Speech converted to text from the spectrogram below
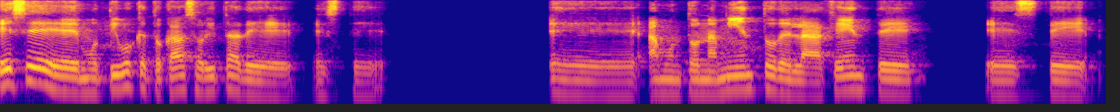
Ese motivo que tocabas ahorita de este eh, amontonamiento de la gente, este,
